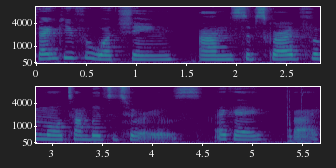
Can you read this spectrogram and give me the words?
thank you for watching. Um, subscribe for more Tumblr tutorials. Okay, bye.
